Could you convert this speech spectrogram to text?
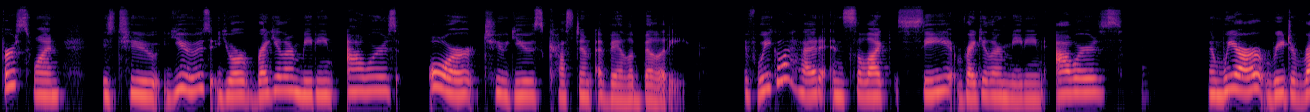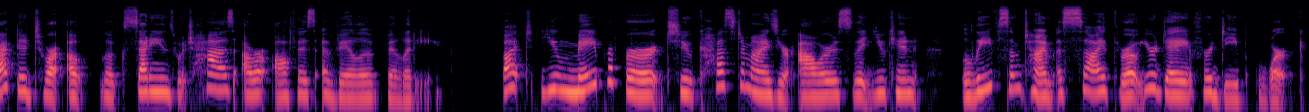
first one is to use your regular meeting hours or to use custom availability. If we go ahead and select See Regular Meeting Hours, then we are redirected to our Outlook settings, which has our office availability. but you may prefer to customize your hours so that you can leave some time aside throughout your day for deep work.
